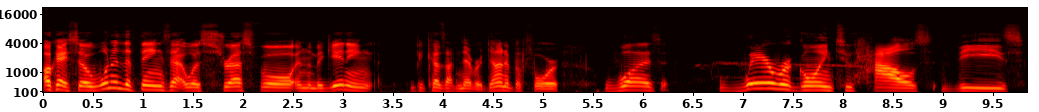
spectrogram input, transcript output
Okay, so one of the things that was stressful in the beginning, because I've never done it before, was where we're going to house these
